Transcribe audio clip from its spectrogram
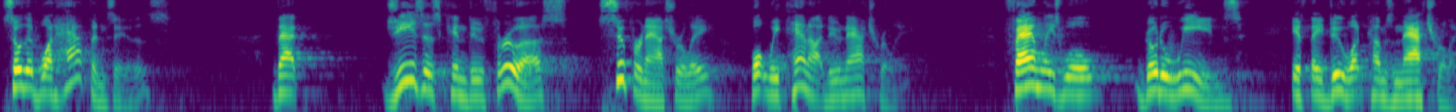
So that what happens is that Jesus can do through us supernaturally what we cannot do naturally. Families will go to weeds if they do what comes naturally.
